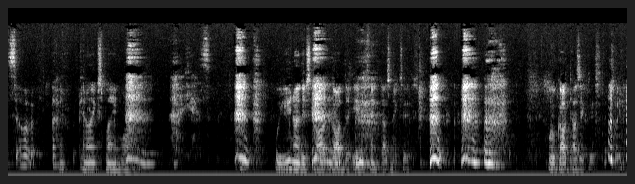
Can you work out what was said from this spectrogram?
So Can, can I explain why? yes. Well, you know this God, God that you think doesn't exist. Well, God does exist, actually.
